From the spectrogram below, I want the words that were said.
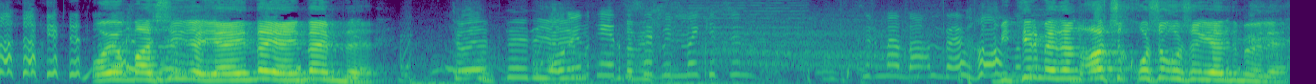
Oyun başlayınca yayında yayındayım de. Tuvaletteydi yayın. Oyuna yetişebilmek için bitirmeden devam. Bitirmeden açık koşa koşa geldim öyle.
